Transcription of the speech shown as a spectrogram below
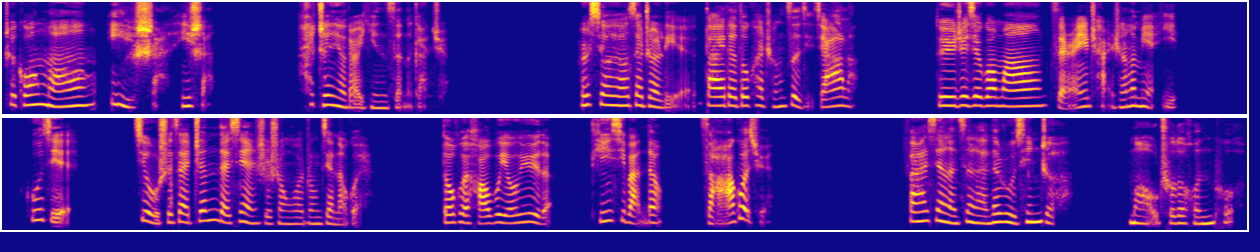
这光芒一闪一闪。还真有点阴森的感觉，而逍遥在这里待的都快成自己家了，对于这些光芒自然也产生了免疫。估计就是在真的现实生活中见到鬼，都会毫不犹豫的提起板凳砸过去。发现了进来的入侵者，冒出的魂魄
